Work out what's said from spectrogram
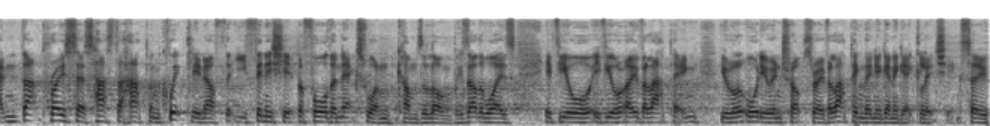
And that process has to happen quickly enough that you finish it before the next one comes along, because otherwise, if you're, if you're overlapping, your audio interrupts are overlapping, then you're going to get glitching. So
